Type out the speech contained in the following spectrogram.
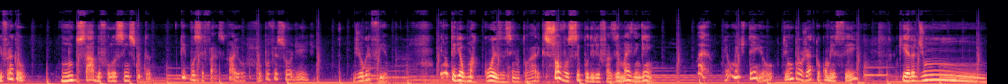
E Frankel, muito sábio, falou assim: escuta, o que, você faz? Ah, eu sou professor de, de geografia. E não teria alguma coisa assim na tua área que só você poderia fazer, mais ninguém? É, realmente tem. Eu tenho um projeto que eu comecei que era de um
